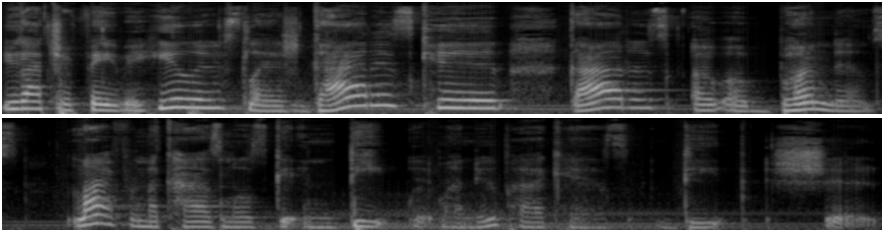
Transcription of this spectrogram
You got your favorite healer slash goddess kid, goddess of abundance, live from the cosmos, getting deep with my new podcast, Deep Shit.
